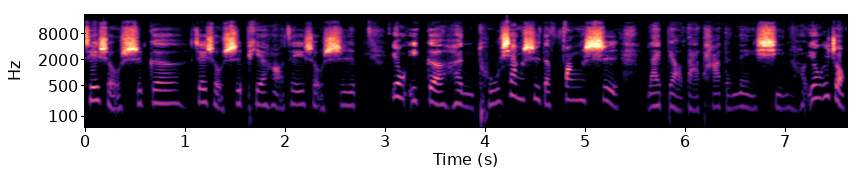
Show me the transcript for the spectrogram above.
这首诗歌，这首诗篇，哈，这一首诗，用一个很图像式的方式来表达他的内心，哈，用一种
